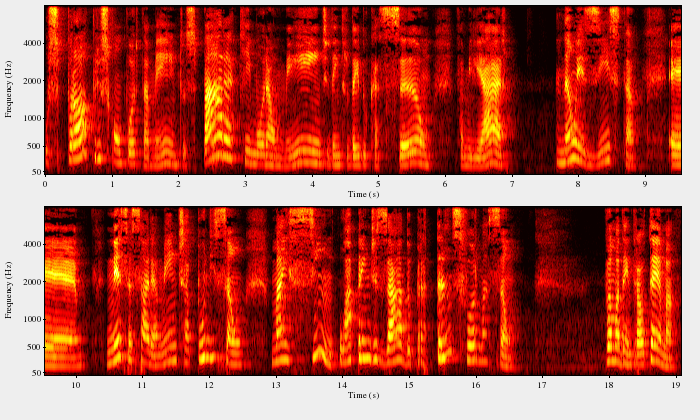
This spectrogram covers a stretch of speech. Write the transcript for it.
os próprios comportamentos para que moralmente, dentro da educação familiar, não exista é, necessariamente a punição, mas sim o aprendizado para transformação. Vamos adentrar o tema?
